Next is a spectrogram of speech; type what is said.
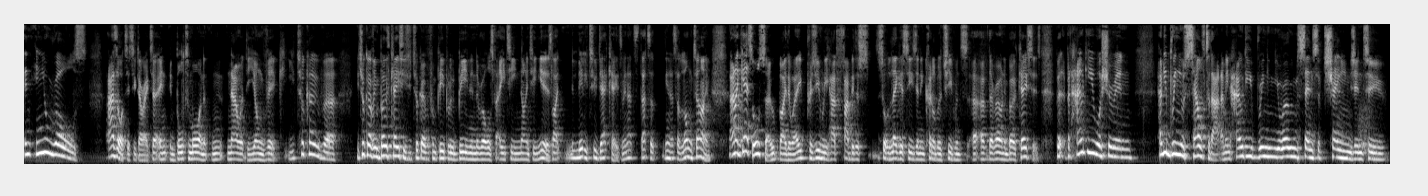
In, in your roles as artistic director in, in Baltimore and now at the Young Vic, you took over you took over in both cases, you took over from people who'd been in the roles for 18, 19 years, like nearly two decades. I mean, that's, that's a, you know, it's a long time. And I guess also, by the way, presumably had fabulous sort of legacies and incredible achievements uh, of their own in both cases. But, but how do you usher in, how do you bring yourself to that? I mean, how do you bring your own sense of change into,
